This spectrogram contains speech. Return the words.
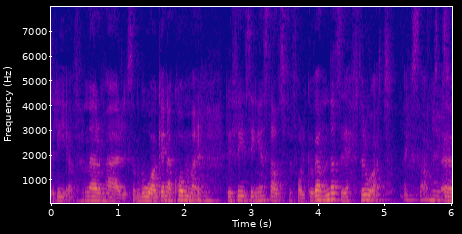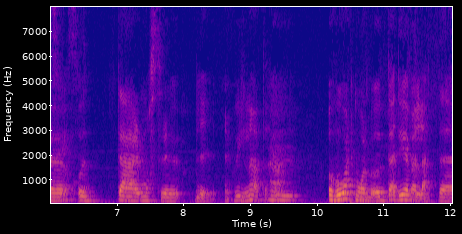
drev, när de här liksom vågorna kommer, det finns ingenstans för folk att vända sig efteråt. Exakt. Eh, och där måste det bli en skillnad. Mm. Och vårt mål med Udda det är väl att eh,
